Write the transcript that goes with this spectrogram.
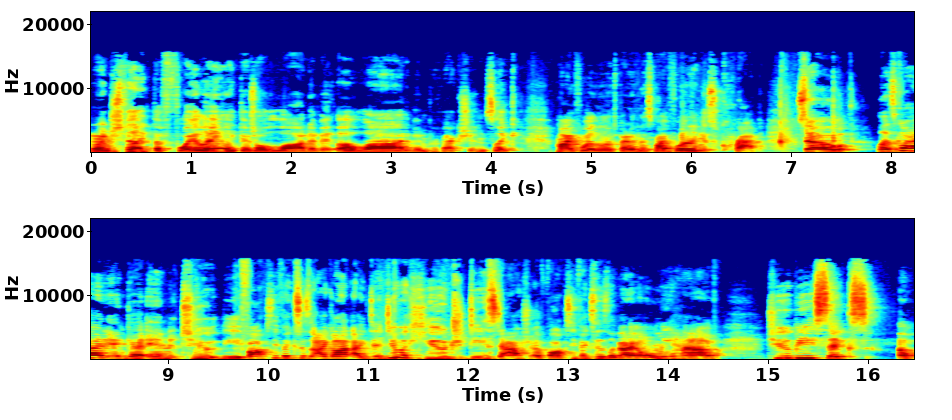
don't know, I just feel like the foiling, like there's a lot of it, a lot of imperfections. Like my foiling looks better than this. My foiling is crap. So let's go ahead and get into the Foxy Fixes I got. I did do a huge D-stash of Foxy Fixes. Like I only have two B6, a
